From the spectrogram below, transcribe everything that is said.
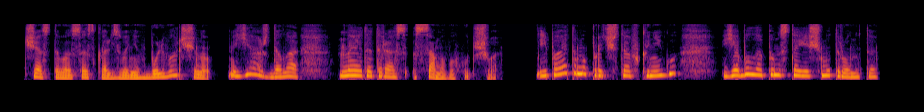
частого соскальзывания в бульварщину, я ждала на этот раз самого худшего. И поэтому, прочитав книгу, я была по-настоящему тронута.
